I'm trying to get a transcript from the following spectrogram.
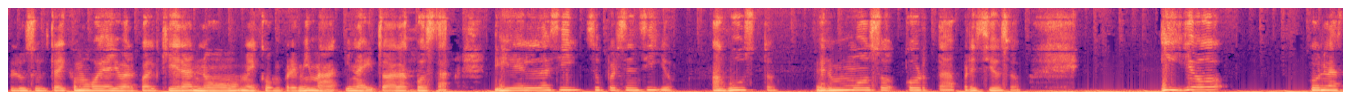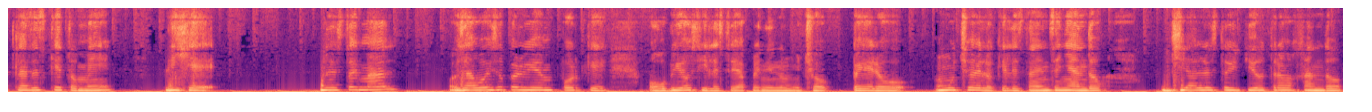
Plus Ultra y cómo voy a llevar cualquiera, no, me compré mi máquina y toda la cosa. Y él así, súper sencillo a gusto, hermoso, corta, precioso. Y yo, con las clases que tomé, dije, no estoy mal, o sea, voy súper bien porque obvio sí le estoy aprendiendo mucho, pero mucho de lo que él está enseñando ya lo estoy yo trabajando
